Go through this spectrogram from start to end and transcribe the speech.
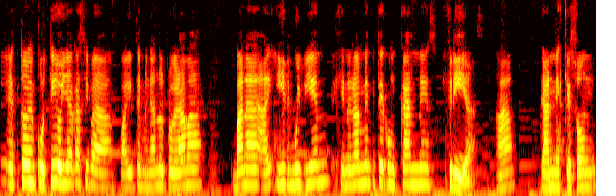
estos encurtidos ya casi para ir terminando el programa, van a ir muy bien generalmente con carnes frías, ¿ah? Carnes que son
